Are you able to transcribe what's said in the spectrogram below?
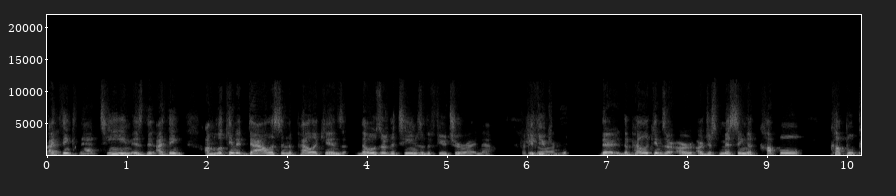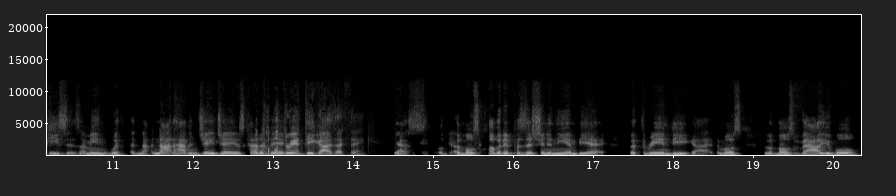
I think that team is the. I think I'm looking at Dallas and the Pelicans. Those are the teams of the future right now. For If you sure. can, they're- the Pelicans are, are are just missing a couple couple pieces. I mean, with not, not having JJ is A kind of couple big. three and D guys, I think. yes, Yeah. the most coveted position in the NBA, the three and D guy, the most the most valuable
